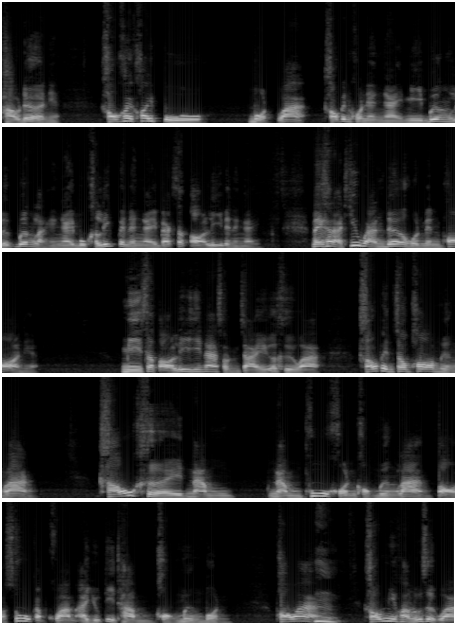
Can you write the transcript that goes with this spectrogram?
Powder เนี่ยเขาค่อยๆปูบทว่าเขาเป็นคนยังไง มีเบื้องลึกเบื้องหลังยังไง บุคลิกเป็นยังไง backstory เป็นยังไง ในขณะที่ Vander คนเป็นพ่อเนี่ย มี story ที่น่าสนใจก็คือว่าเขาเป็นเจ้าพ่อเมืองล่าง เขาเคยนำ นำผู้คนของเมืองล่างต่อสู้กับความอยุติธรรมของเมืองบน เพราะว่าอืมเขามีความรู้สึกว่า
